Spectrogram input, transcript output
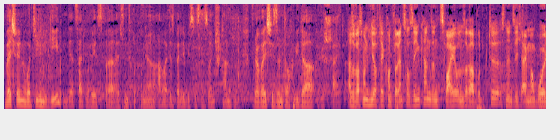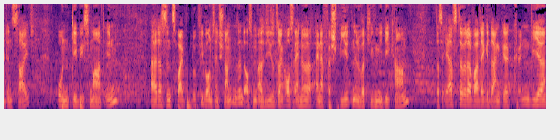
Welche innovativen Ideen in der Zeit, wo du jetzt als Intrapreneur arbeitest, bei dir bist, ist das so entstanden? Oder welche sind auch wieder gescheitert? Also was man hier auf der Konferenz auch sehen kann, sind zwei unserer Produkte. Es nennt sich einmal World Insight und DB Smart In. Äh, das sind zwei Produkte, die bei uns entstanden sind, aus, also die sozusagen aus einer, einer verspielten, innovativen Idee kamen. Das erste, da war der Gedanke, können wir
